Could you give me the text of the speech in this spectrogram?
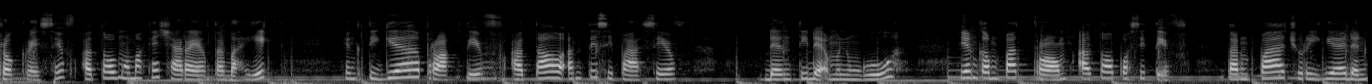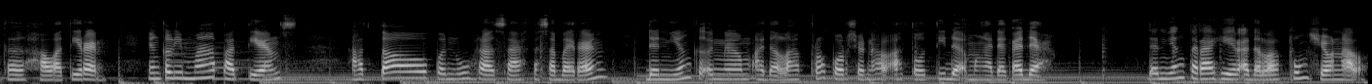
progresif atau memakai cara yang terbaik. Yang ketiga proaktif atau antisipasif dan tidak menunggu. Yang keempat prompt atau positif tanpa curiga dan kekhawatiran. Yang kelima patience atau penuh rasa kesabaran dan yang keenam adalah proporsional atau tidak mengada-ngada. Dan yang terakhir adalah fungsional.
